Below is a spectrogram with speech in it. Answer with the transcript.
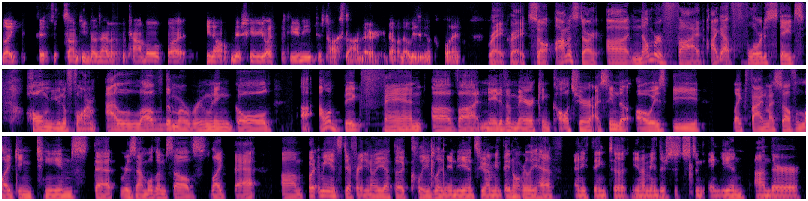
like if some team doesn't have a combo, but you know, Michigan, you like the uni, just toss it on there. You know, nobody's going to complain. Right, right. So I'm gonna start. Uh, number five, I got Florida State's home uniform. I love the maroon and gold. Uh, I'm a big fan of uh, Native American culture. I seem to always be like find myself liking teams that resemble themselves like that. Um, but I mean, it's different. You know, you got the Cleveland Indians who, I mean, they don't really have anything to, you know, I mean, there's just just an Indian on their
